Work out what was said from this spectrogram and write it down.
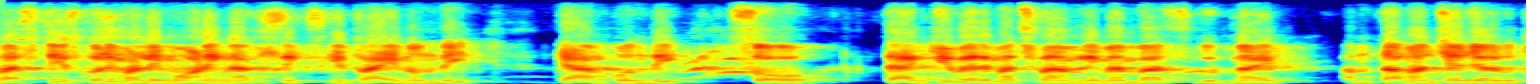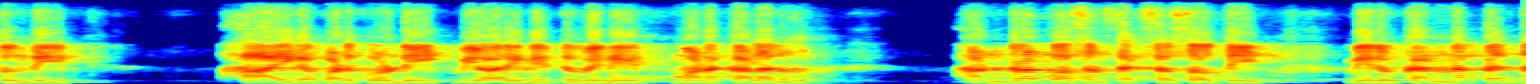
రెస్ట్ తీసుకొని మళ్ళీ మార్నింగ్ నాకు సిక్స్కి ట్రైన్ ఉంది క్యాంప్ ఉంది. So thank you very much family members. Good night. అంతా మంచిగా జరుగుతుంది. హాయిగా పడుకోండి. We're in it to win it మన కళలు హండ్రెడ్ పర్సెంట్ సక్సెస్ అవుతాయి. మీరు కన్న పెద్ద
